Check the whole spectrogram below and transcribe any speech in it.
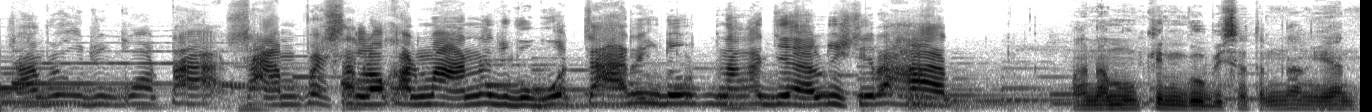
Sampai ujung kota. Sampai selokan mana juga gua cari. Udah lu tenang aja. Lu istirahat. Mana mungkin gue bisa tenang, Yan?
